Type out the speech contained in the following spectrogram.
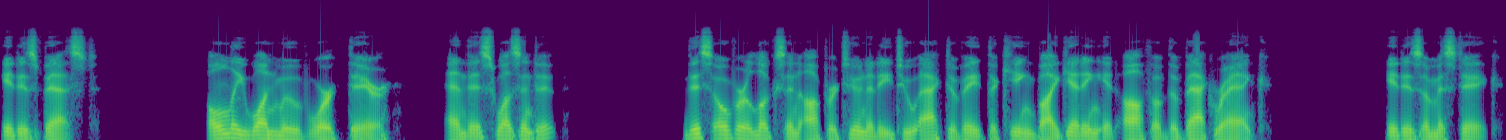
It is best. Only one move worked there, and this wasn't it? This overlooks an opportunity to activate the king by getting it off of the back rank. It is a mistake.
